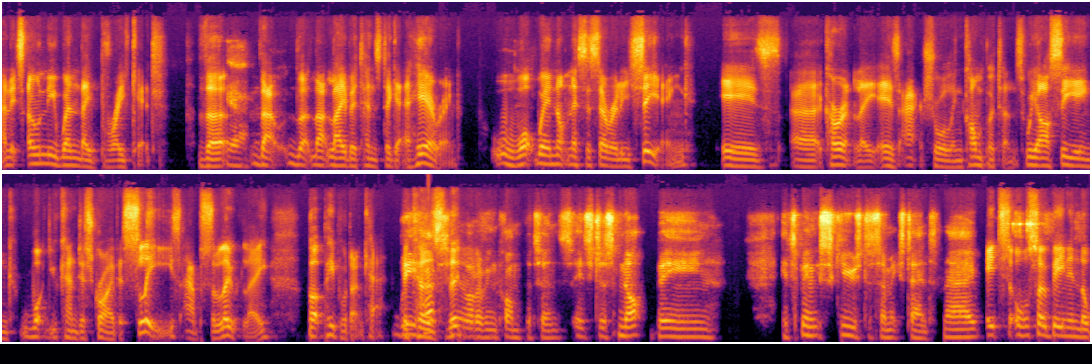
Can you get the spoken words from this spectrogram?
and it's only when they break it that yeah. that, that that Labour tends to get a hearing. What we're not necessarily seeing is uh, currently is actual incompetence. We are seeing what you can describe as sleaze, absolutely, but people don't care. We have seen the, a lot of incompetence. It's just not been. It's been excused to some extent. Now, it's also been in the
